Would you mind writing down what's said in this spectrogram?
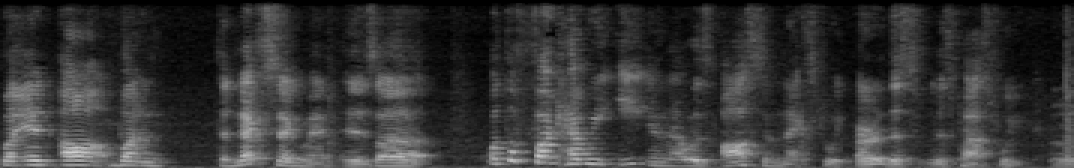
But in uh, but in the next segment is uh, what the fuck have we eaten that was awesome next week or this this past week? Ooh.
